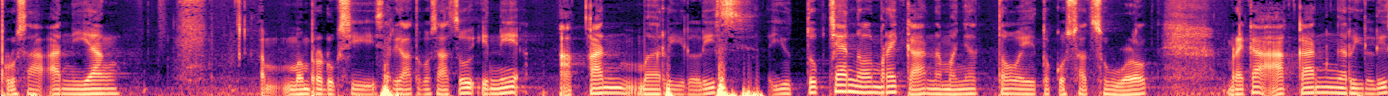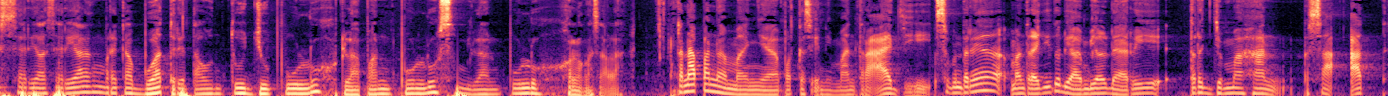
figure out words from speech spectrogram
perusahaan yang memproduksi serial tokusatsu ini akan merilis YouTube channel mereka namanya Toei Tokusatsu World. Mereka akan ngerilis serial-serial yang mereka buat dari tahun 70, 80, 90 kalau nggak salah. Kenapa namanya podcast ini Mantra Aji? Sebenarnya Mantra Aji itu diambil dari terjemahan saat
